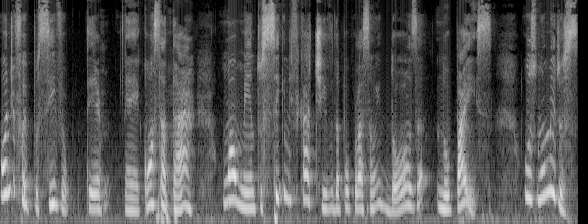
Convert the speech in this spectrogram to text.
onde foi possível ter é, constatar um aumento significativo da população idosa no país. Os números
